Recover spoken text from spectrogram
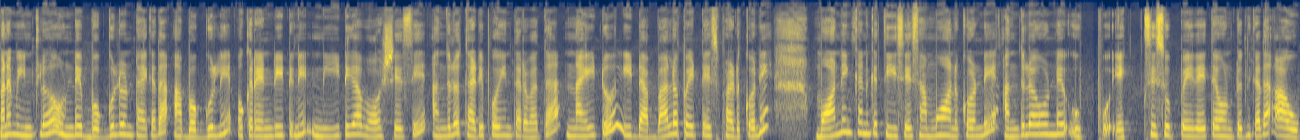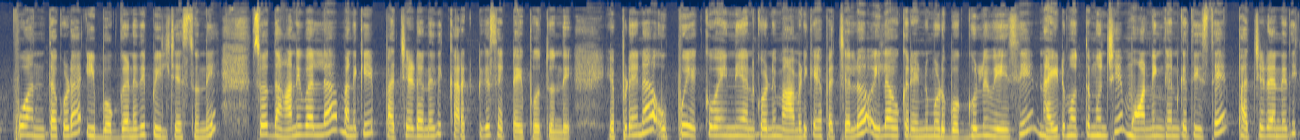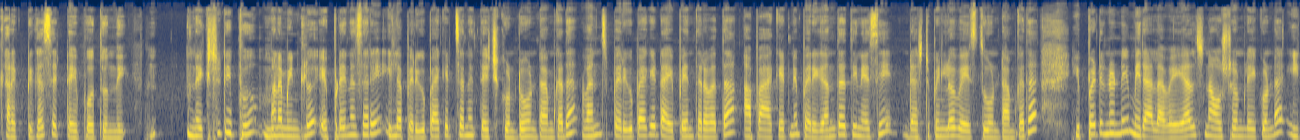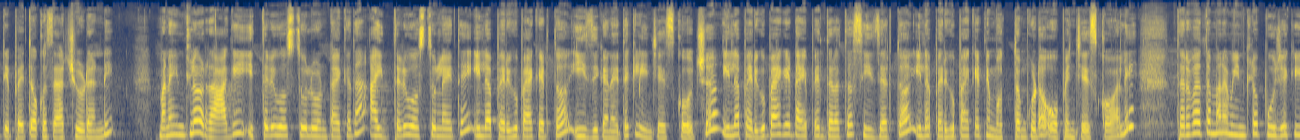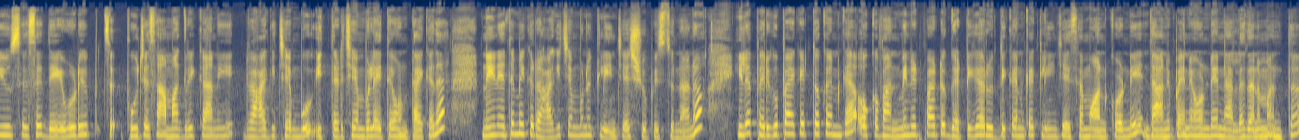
మనం ఇంట్లో ఉండే బొగ్గులు ఉంటాయి కదా ఆ బొగ్గుల్ని ఒక రెండింటిని నీట్గా వాష్ చేసి అందులో తడిపోయిన తర్వాత నైట్ ఈ డబ్బాలో పెట్టేసి పడుకొని మార్నింగ్ కనుక తీసేసాము అనుకోండి అందులో ఉండే ఉప్పు ఎక్సిస్ ఉప్పు ఏదైతే ఉంటుంది కదా ఆ ఉప్పు అంతా కూడా ఈ బొగ్గు అనేది పీల్చేస్తుంది. సో దానివల్ల మనకి పచ్చడి అనేది కరెక్ట్గా సెట్ అయిపోతుంది. ఎప్పుడైనా ఉప్పు ఎక్కువైంది అనుకోండి మామిడికాయ పచ్చడిలో ఇలా ఒక రెండు మూడు బొగ్గులను వేసి నైట్ మొత్తం ఉంచి మార్నింగ్ కనుక తీస్తే పచ్చడి అనేది కరెక్ట్గా సెట్ అయిపోతుంది. నెక్స్ట్ టిప్ మనం ఇంట్లో ఎప్పుడైనా సరే ఇలా పెరుగు ప్యాకెట్స్ అనేది తెచ్చుకుంటూ ఉంటాం కదా. వన్స్ పెరుగు ప్యాకెట్ అయిపోయిన తర్వాత ఆ ప్యాకెట్ని పెరుగంతా తినేసి డస్ట్బిన్లో వేస్తూ ఉంటాం కదా. ఇప్పటి నుండి మీరు అలా వేయాల్సిన అవసరం లేకుండా ఈ టిప్ అయితే ఒకసారి చూడండి. మన ఇంట్లో రాగి ఇత్తడి వస్తువులు ఉంటాయి కదా ఆ ఇత్తడి వస్తువులను అయితే ఇలా పెరుగు ప్యాకెట్తో ఈజీగానైతే క్లీన్ చేసుకోవచ్చు. ఇలా పెరుగు ప్యాకెట్ అయిపోయిన తర్వాత సీజర్తో ఇలా పెరుగు ప్యాకెట్ని మొత్తం కూడా ఓపెన్ చేసుకోవాలి. తర్వాత మనం ఇంట్లో పూజకి యూస్ చేసే దేవుడి పూజ సామాగ్రి కానీ రాగి చెంబు ఇత్తడి చెంబులు అయితే ఉంటాయి కదా నేనైతే మీకు రాగి చెంబును క్లీన్ చేసి చూపిస్తున్నాను. ఇలా పెరుగు ప్యాకెట్తో కనుక ఒక వన్ మినిట్ పాటు గట్టిగా రుద్ది కనుక క్లీన్ చేసాము అనుకోండి దానిపైన ఉండే నల్లదనం అంతా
